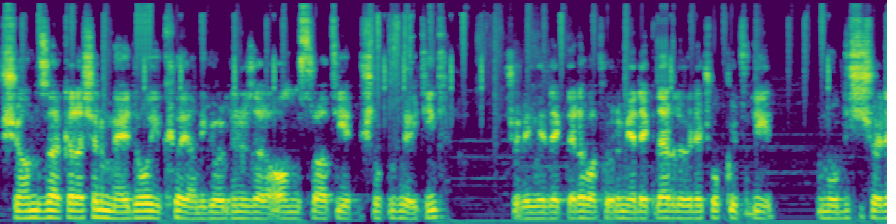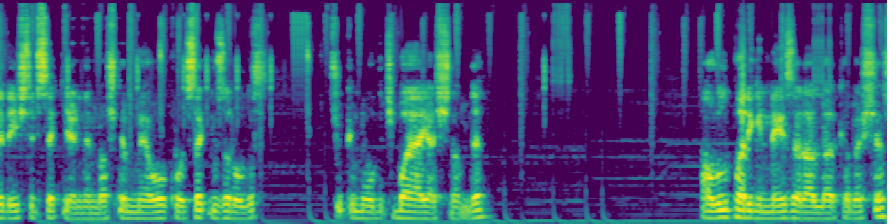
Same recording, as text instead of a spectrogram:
Şu an biz arkadaşlarım MDO yıkıyor yani gördüğünüz üzere Al Musrati 79 rating. Şöyle yedeklere bakıyorum. Yedekler de öyle çok kötü değil. Modric'i şöyle değiştirsek yerine başka MO koysak güzel olur. Çünkü Modric bayağı yaşlandı. Avrupa Ligi'ndeyiz herhalde arkadaşlar.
